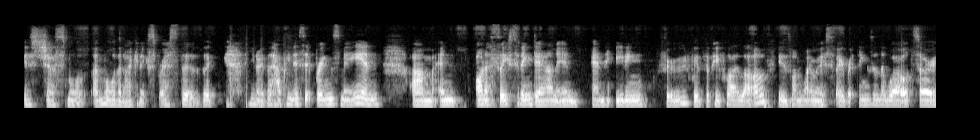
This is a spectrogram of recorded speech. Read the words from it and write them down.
is just more uh, more than I can express. The the you know the happiness it brings me, and um, and honestly, sitting down and and eating food with the people I love is one of my most favorite things in the world. So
